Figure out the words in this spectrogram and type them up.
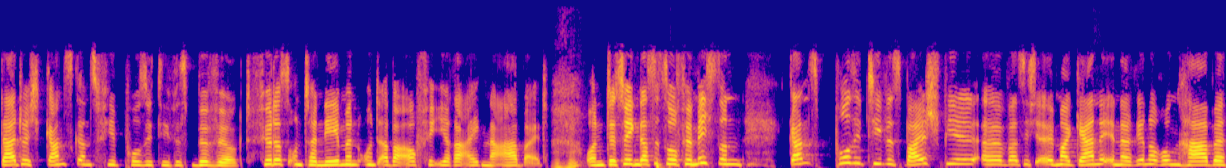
dadurch ganz, ganz viel Positives bewirkt für das Unternehmen und aber auch für ihre eigene Arbeit. Mhm. Und deswegen, das ist so für mich so ein ganz positives Beispiel, äh, was ich immer gerne in Erinnerung habe,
